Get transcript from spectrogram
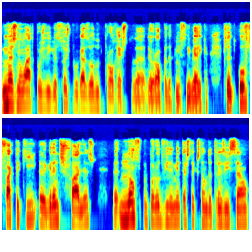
mas não há depois ligações por gasoduto para o resto da, da Europa, da Península Ibérica. Portanto, houve de facto aqui uh, grandes falhas, não se preparou devidamente esta questão da transição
